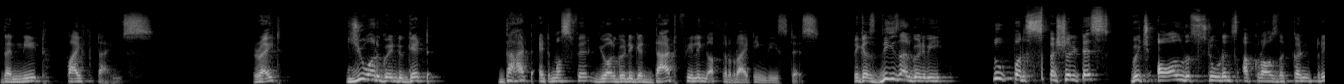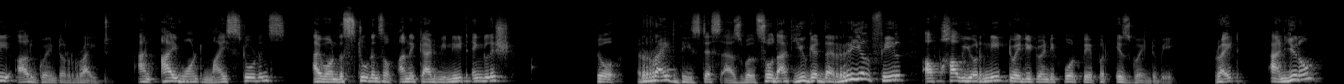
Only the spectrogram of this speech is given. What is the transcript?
the NEET five times, right? You are going to get that atmosphere, you are going to get that feeling after writing these tests because these are going to be super special tests which all the students across the country are going to write. And I want my students, I want the students of Unacademy NEET English to write these tests as well so that you get the real feel of how your NEET 2024 paper is going to be, right? And you know,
